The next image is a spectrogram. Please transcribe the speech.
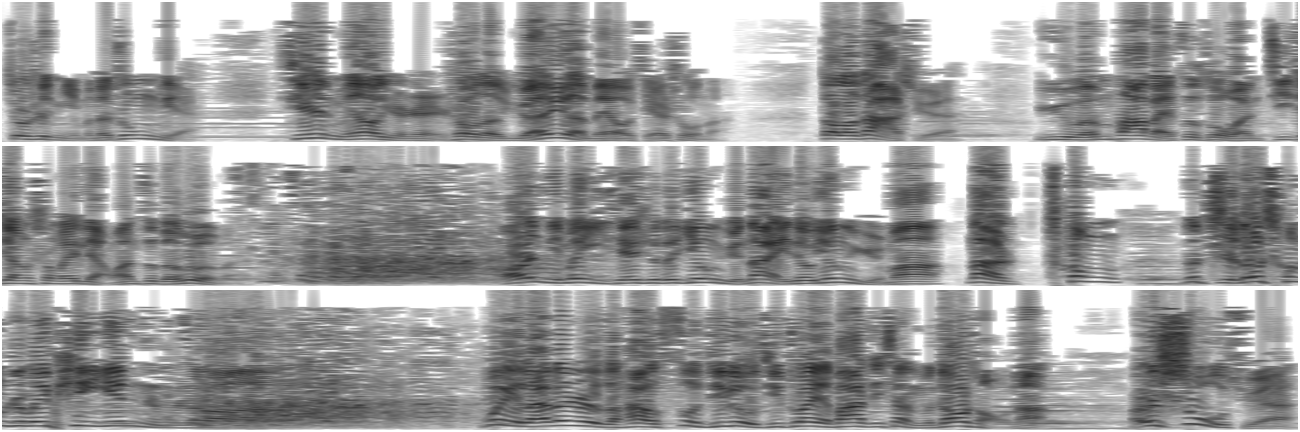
就是你们的终点，其实你们要忍受的远远没有结束呢。到了大学，语文八百字作文即将升为两万字的论文，而你们以前学的英语，那也叫英语吗？那称那只能称之为拼音，你知不知道吗？未来的日子还有四级、六级、专业八级向你们招手呢。而数学，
